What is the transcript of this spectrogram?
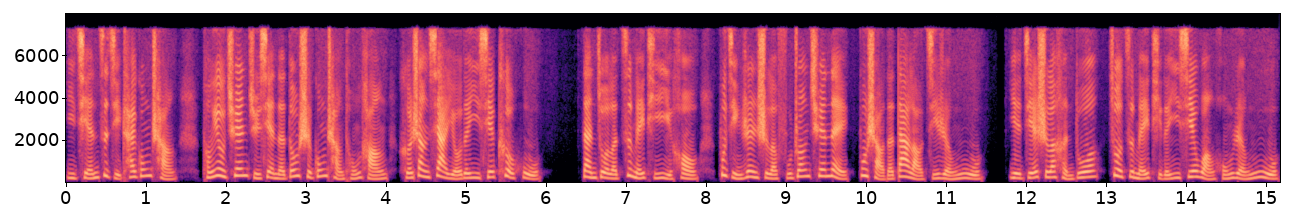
以前自己开工厂，朋友圈局限的都是工厂同行和上下游的一些客户，但做了自媒体以后，不仅认识了服装圈内不少的大佬级人物。也结识了很多做自媒体的一些网红人物，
